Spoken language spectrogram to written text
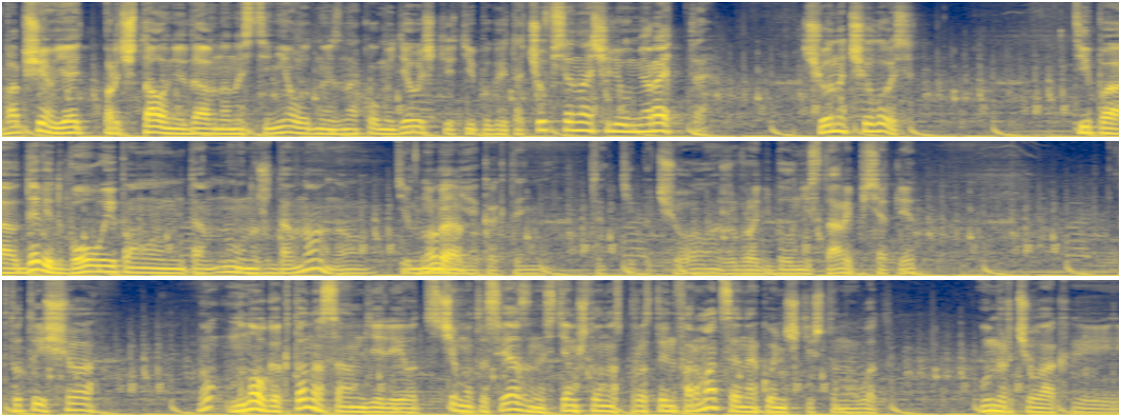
Вообще, я прочитал недавно на стене у одной знакомой девочки, типа, говорит, а чё все начали умирать-то? Чё началось? Типа, Дэвид Боуи, по-моему, там, ну, он уже давно, но, тем не Ну да. менее, как-то, не- так, типа, чё, он же вроде был не старый, 50 лет. Кто-то еще... Ну, много кто, на самом деле, и вот с чем это связано? С тем, что у нас просто информация на кончике, что мы вот, умер чувак, и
